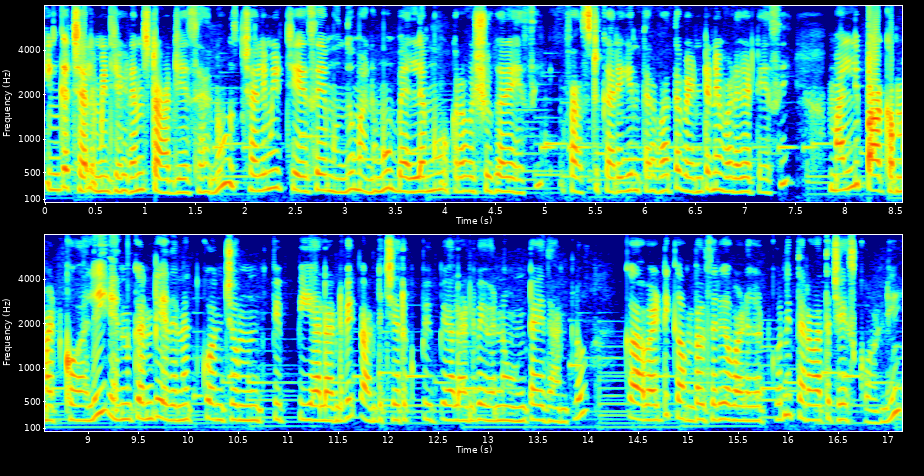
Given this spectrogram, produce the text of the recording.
ఇంకా చలిమిడి చేయడం స్టార్ట్ చేశాను. చలిమిడి చేసే ముందు మనము బెల్లము ఒక రవ్వ షుగర్ వేసి ఫస్ట్ కరిగిన తర్వాత వెంటనే వడగట్టేసి మళ్ళీ పాకం పట్టుకోవాలి. ఎందుకంటే ఏదైనా కొంచెం పిప్పి అలాంటివి అంటే చెరుకు పిప్పి అలాంటివి ఏమైనా ఉంటాయి దాంట్లో. కాబట్టి కంపల్సరీగా వడగట్టుకొని తర్వాత చేసుకోండి.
